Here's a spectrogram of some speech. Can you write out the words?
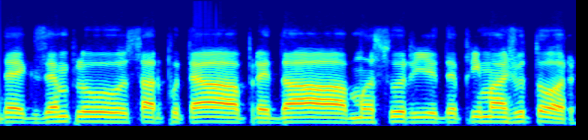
de exemplu, s-ar putea preda măsuri de prim ajutor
